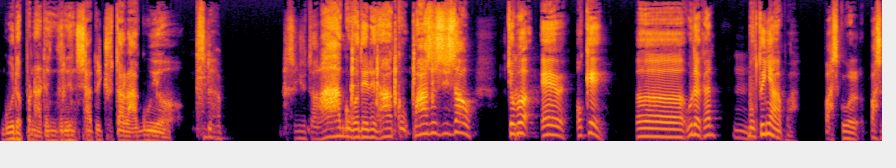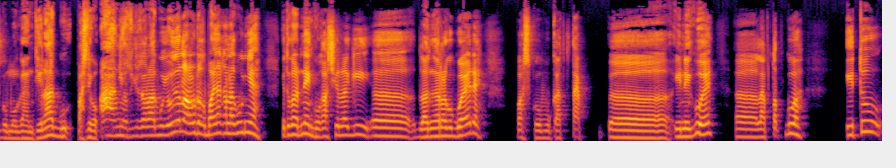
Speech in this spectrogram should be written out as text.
Gue udah pernah dengerin satu juta lagu yo. Sudah. Sejuta lagu katanya dengan aku. Masa sih coba eh oke. Eh udah kan? Hmm. buktinya apa? Pas gue pas gue mau ganti lagu pasti gue ah ini juta lagu. Ya udah lah udah kebanyakan lagunya. Itu kan nih gue kasih lagi eh denger lagu gue deh. Pas gue buka tab eh ini gue eh, laptop gue itu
